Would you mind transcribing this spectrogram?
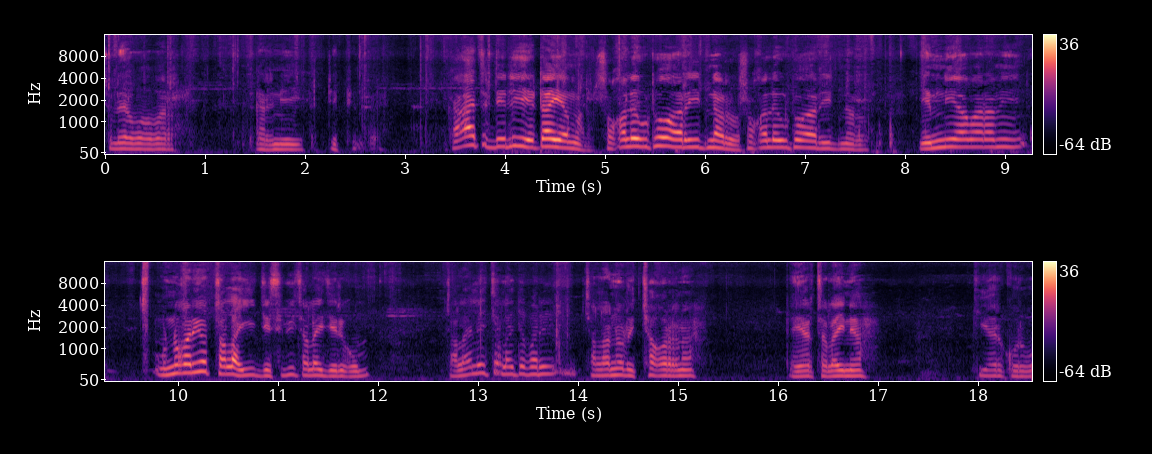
চলে যাব আবার গাড়ি নিয়ে টিপ ফেলতে কাজ ডেলি এটাই আমার। সকালে উঠো আর ইট নাড়ো, সকালে উঠো আর ইট নাড়ো। এমনি আবার আমি অন্য গাড়িও চালাই, জেসিবি চালাই যেরকম। চালাইলেই চালাইতে পারি চালানোর ইচ্ছা করে না। তাই আর চালাই না। কী আর করব?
